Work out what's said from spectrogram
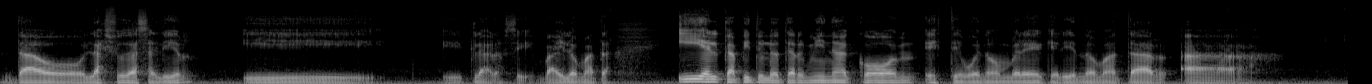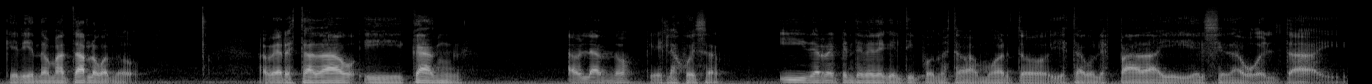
Dao la ayuda a salir y, y claro, sí, va y lo mata. Y el capítulo termina con este buen hombre queriendo matar a. queriendo matarlo cuando. A ver, está Dao y Kang hablando, que es la jueza. y de repente ve de que el tipo no estaba muerto y está con la espada y él se da vuelta y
